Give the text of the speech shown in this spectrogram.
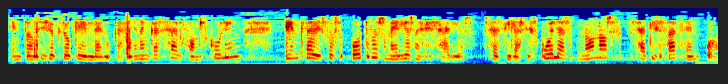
Entonces yo creo que la educación en casa, el homeschooling, entra de esos otros medios necesarios. O sea, si las escuelas no nos satisfacen o,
